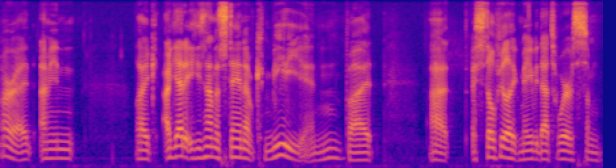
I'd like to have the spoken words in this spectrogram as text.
all right, I mean, like, I get it. He's not a stand up comedian, but uh, I still feel like maybe that's where some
